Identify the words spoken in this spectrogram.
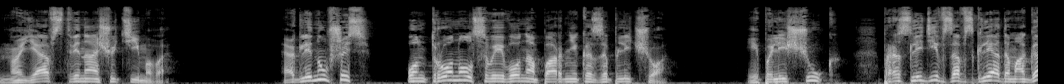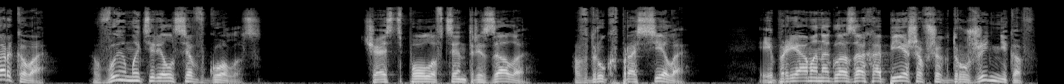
но явственно ощутимого. Оглянувшись, он тронул своего напарника за плечо. И Полищук, проследив за взглядом Агаркова, выматерился в голос. Часть пола в центре зала вдруг просела — и прямо на глазах опешивших дружинников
